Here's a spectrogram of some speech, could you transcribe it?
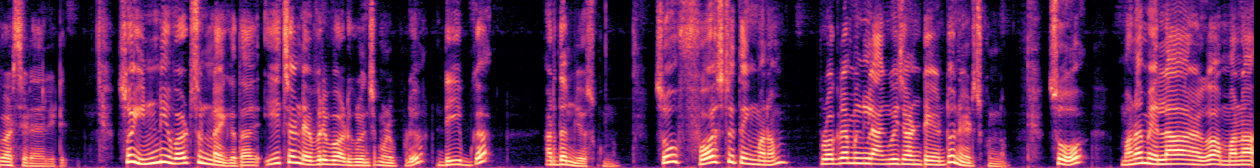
versatility so ఇన్ని వర్డ్స్ ఉన్నాయి కదా ఈచ్ అండ్ ఎవ్రీ వర్డ్ గురించి మనం ఇప్పుడు డీప్గా అర్థం చేసుకుందాం. సో ఫస్ట్ థింగ్ మనం ప్రోగ్రామింగ్ లాంగ్వేజ్ అంటే ఏంటో నేర్చుకున్నాం సో మనం ఎలాగా మన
